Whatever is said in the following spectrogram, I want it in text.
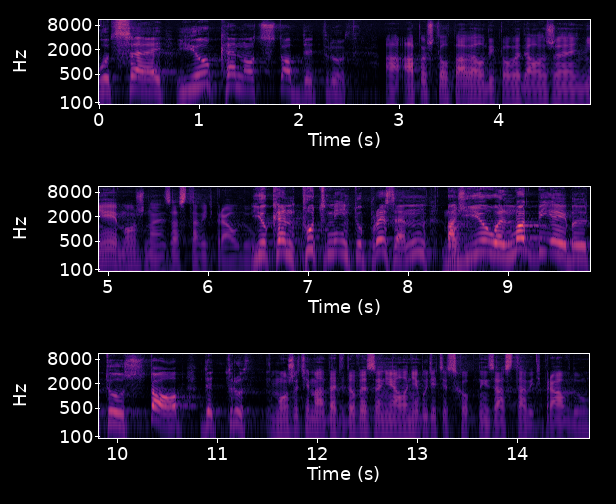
would say, You cannot stop the truth. A Apoštol Pavel by povedal, že nie je možné zastaviť pravdu. You can put me into prison, but you will not be able to stop the truth. Môžete ma dať do väzenia, ale nebudete schopní zastaviť pravdu.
